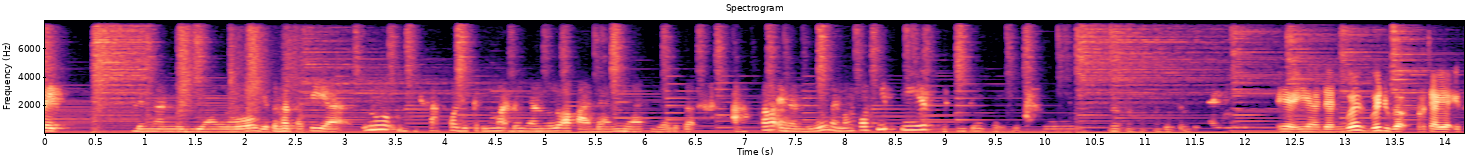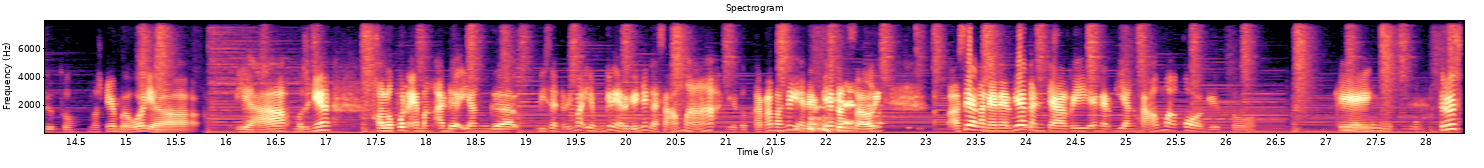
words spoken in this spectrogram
fake dengan media lo gitu. Tapi ya lu bisa kok diterima dengan lo apa adanya gitu asal energi lo memang positif. Gitu gitu gitu Iya iya. Dan gue gue juga percaya itu tuh. Maksudnya bahwa ya ya maksudnya kalaupun emang ada yang nggak bisa nerima ya mungkin energinya nggak sama gitu. Karena pasti energi akan saling pasti akan energi akan cari energi yang sama kok gitu. Oke. Okay. terus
